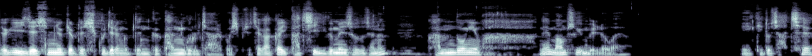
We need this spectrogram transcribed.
여기 이제 16절부터 19절에 언급된 그 간구를 잘 보십시오. 제가 아까 같이 읽으면서도 저는 감동이 확 내 마음속에 밀려와요. 이 기도 자체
